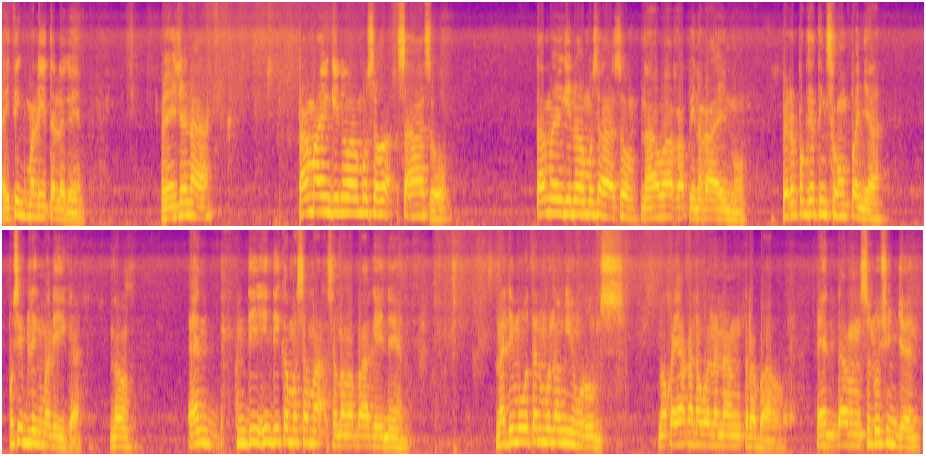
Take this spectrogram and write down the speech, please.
I think mali talaga yan. Pasensya na. ah. Tama yung ginawa mo sa, sa aso. Tama yung ginawa mo sa aso. Naawa ka, pinakain mo. Pero pagdating sa kumpanya, posibleng mali ka. No? And hindi hindi ka masama sa mga bagay na yan. Nalimutan mo lang yung rules. No? Kaya ka nawala ng trabaho. And ang solution dyan,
